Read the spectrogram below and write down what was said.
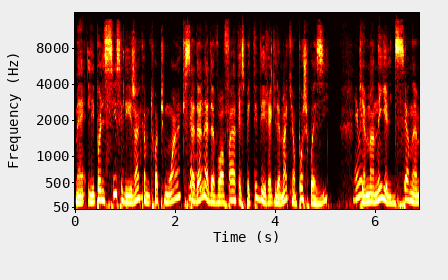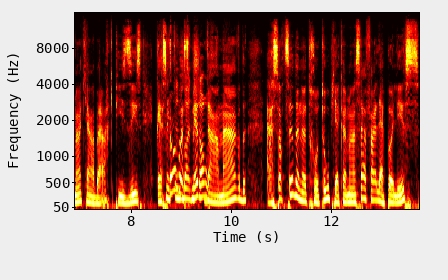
mais les policiers, c'est des gens comme toi puis moi qui Ben s'adonnent oui. à devoir faire respecter des règlements qu'ils n'ont pas choisis. Ben Puis à un moment donné, il y a le discernement qui embarque, puis ils se disent est-ce qu'on va se mettre chose. dans marde à sortir de notre auto puis à commencer à faire la police,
